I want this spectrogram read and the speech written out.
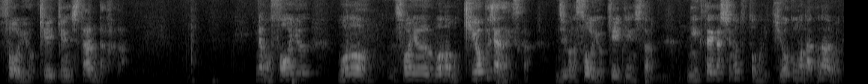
総理を経験したんだから。でもそういうものそういうものも記憶じゃないですか。自分が総理を経験した肉体が死ぬとともに記憶もなくなるわけ。で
